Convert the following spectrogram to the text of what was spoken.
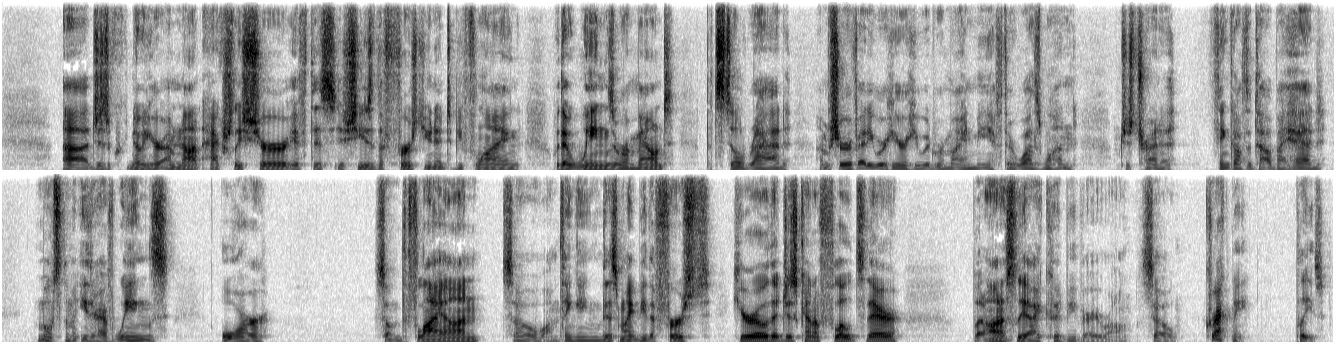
uh, just a quick note here: I'm not actually sure if this if she's the first unit to be flying without wings or a mount, but still rad. I'm sure if Eddie were here, he would remind me if there was one. I'm just trying to think off the top of my head. Most of them either have wings or something to fly on. So I'm thinking this might be the first hero that just kind of floats there. But honestly, I could be very wrong. So correct me, please.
